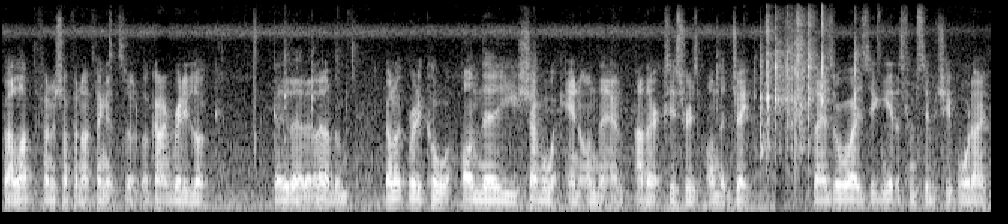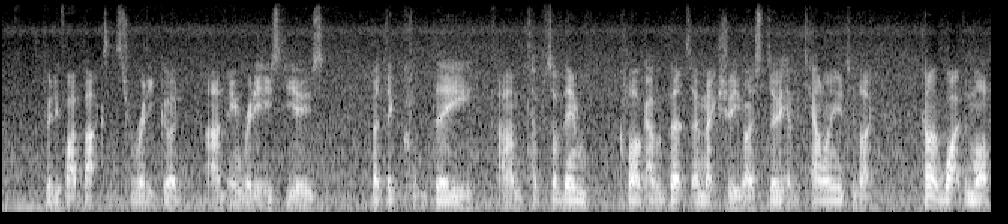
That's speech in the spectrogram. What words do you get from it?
But I love the finish of it, and I think it's going really look, going to look really cool on the shovel and on the other accessories on the Jeep. So as always, you can get this from Supercheap Auto, 35 bucks. It's really good um, and really easy to use. But the the um, tips of them clog up a bit so make sure you guys do have a towel on you to like kind of wipe them off.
